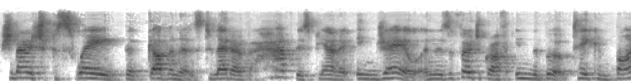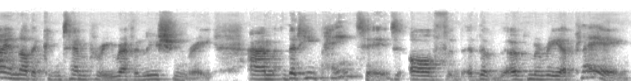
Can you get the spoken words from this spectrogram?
she managed to persuade the governors to let her have this piano in jail. And there's a photograph in the book taken by another contemporary revolutionary um, that he painted of, the, of Maria playing.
